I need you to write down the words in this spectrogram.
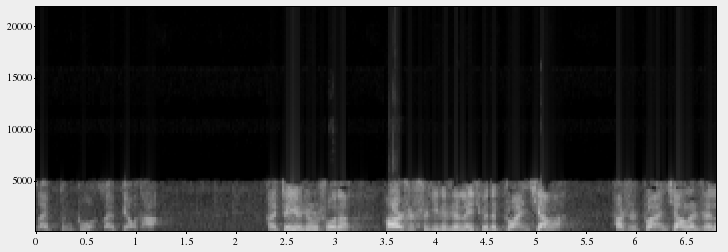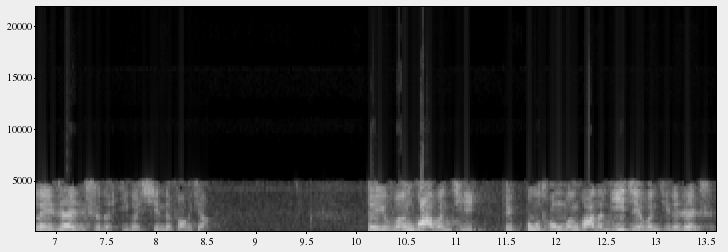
来捕捉、来表达，哎，这也就是说呢，二十世纪的人类学的转向啊，它是转向了人类认识的一个新的方向，对文化问题、对不同文化的理解问题的认识，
